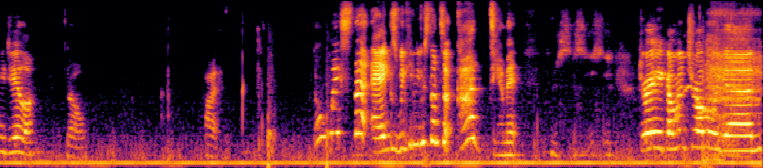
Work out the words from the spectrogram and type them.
Hey, Jayla. no. Hi. Don't waste the eggs. We can use them to. God damn it. Drake, I'm in trouble again.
